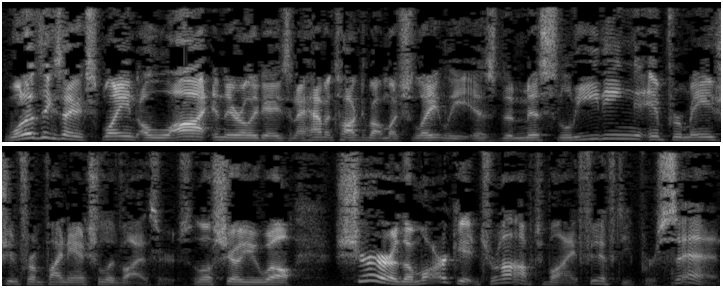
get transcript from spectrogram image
One of the things I explained a lot in the early days, and I haven't talked about much lately, is the misleading information from financial advisors. They'll show you, well, sure, the market dropped by 50%,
